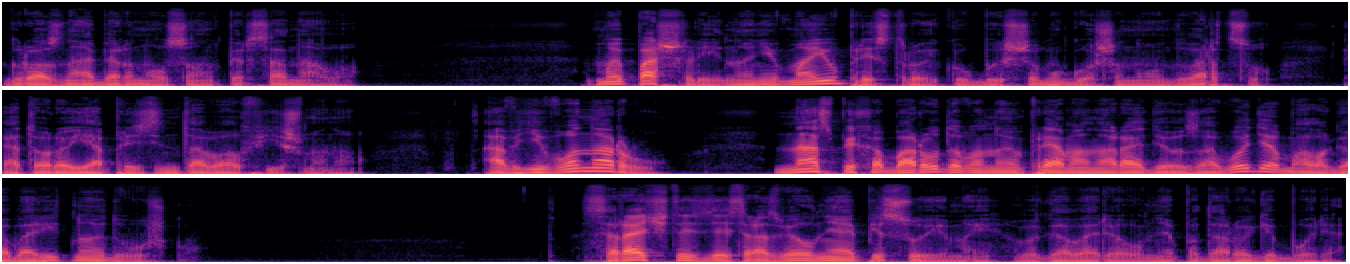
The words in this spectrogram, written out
Грозно обернулся он к персоналу. Мы пошли, но не в мою пристройку к бывшему Гошиному дворцу, которую я презентовал Фишману, а в его нору, наспех оборудованную прямо на радиозаводе малогабаритную двушку. «Срач ты здесь развел неописуемый», — выговаривал мне по дороге Боря.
